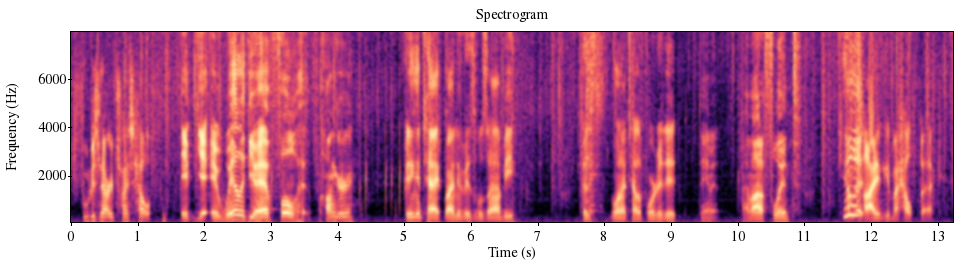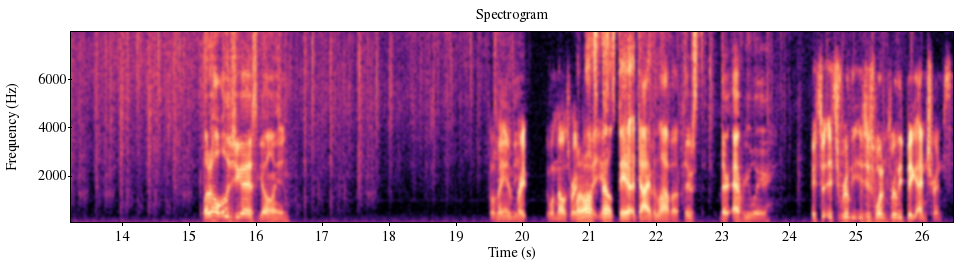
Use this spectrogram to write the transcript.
Food does not replenish health. It yeah, it will if you have full hunger. Getting attacked by an invisible zombie. Because when I teleported it. Damn it. I'm out of flint. Kill it! I'm it! hiding to get my health back. What hole did you guys go in? The one that you're right. The one that was right What all by you. spells? Uh, dive in lava. There's they're everywhere. It's it's really it's just one really big entrance.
